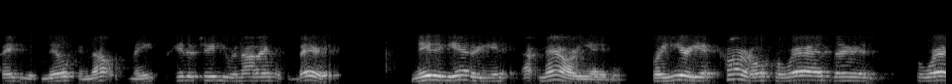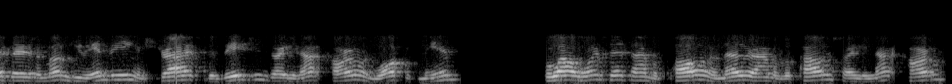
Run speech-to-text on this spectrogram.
fed you with milk and not with meat, for hitherto you were not able to bear it, neither yet are ye now are ye able. For ye are yet carnal, for whereas there is whereas there is among you envying and strife, divisions, are you not carnal and walk with men? For while one says I am of Paul and another I am of Apollos, are you not carnal?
